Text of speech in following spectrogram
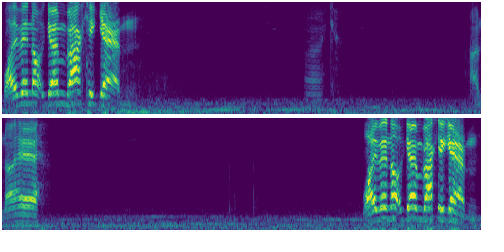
Why are they not going back again? I'm not here. Again?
